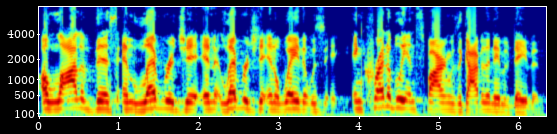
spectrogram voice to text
a lot of this and leveraged it and leveraged it in a way that was incredibly inspiring was a guy by the name of David.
